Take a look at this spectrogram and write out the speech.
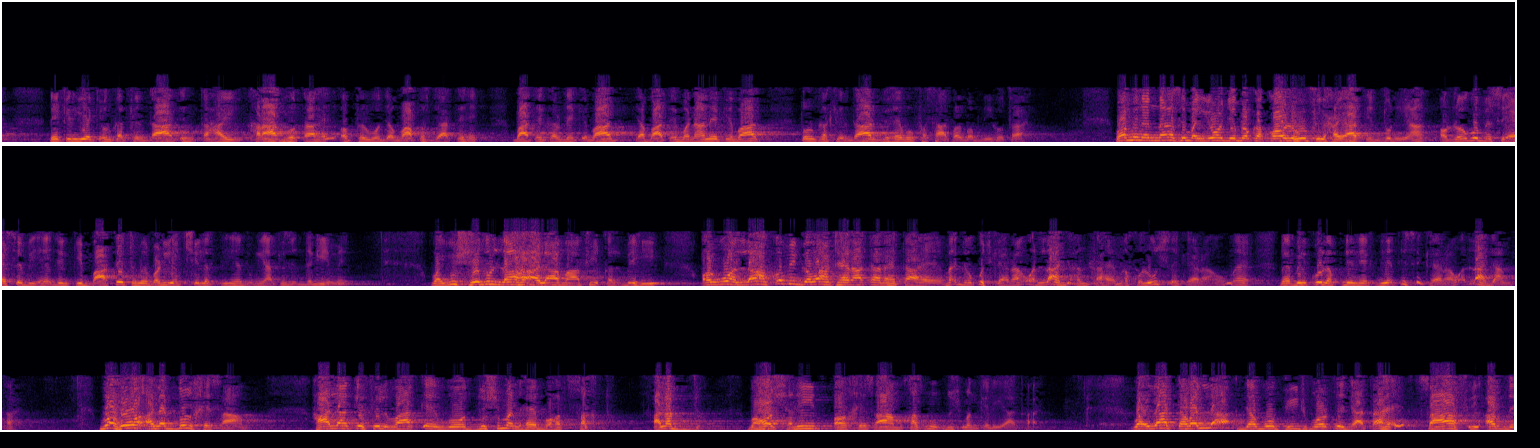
लेकिन यह कि उनका किरदार इंतहाई खराब होता है और फिर वो जब वापस जाते हैं बातें करने के बाद या बातें बनाने के बाद तो उनका किरदार जो है वो फसाद पर मबनी होता है। वह मिन अन्ना से मैयो जब का कौल हूँ फिल हयात दुनिया और लोगों में से ऐसे भी हैं जिनकी बातें तुम्हें बड़ी अच्छी लगती हैं दुनिया की ज़िंदगी में। वह युशदुल्लाह अला माफ़ी कल्ब ही और वो अल्लाह को भी गवाह ठहराता रहता है। मैं जो कुछ कह रहा हूँ अल्लाह जानता है, मैं खलूस से कह रहा हूँ, मैं मैं बिल्कुल अपनी नियति से कह रहा हूँ, अल्लाह जानता है। वह हो अलद्दुल खिसाम हालाँकि फिल वाक़ वो दुश्मन है बहुत सख्त, अलग, बहुत शरीद और खिसाम, खसम दुश्मन के लिए आता है। इला तवल्ला, जब वो पीठ मोड़ के जाता है, साफ़ अर्द,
